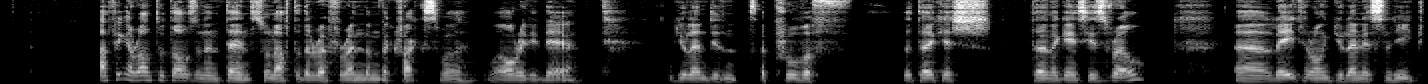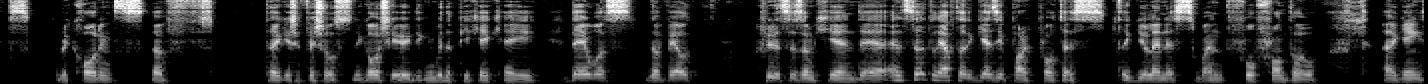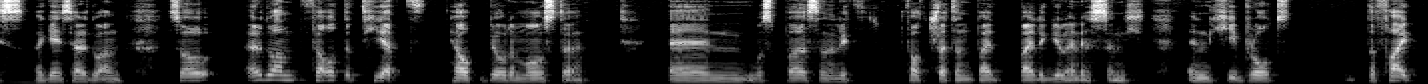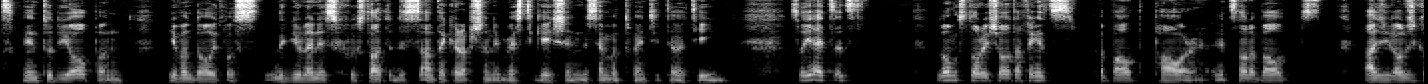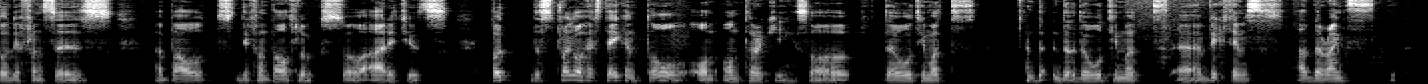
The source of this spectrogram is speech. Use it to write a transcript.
I think around 2010, soon after the referendum, the cracks were, were already there. Gulen didn't approve of the Turkish turn against Israel uh, later on, Gulenis leaked recordings of Turkish officials negotiating with the PKK. There was the veiled criticism here and there, and certainly after the Gezi Park protests, the Gulenists went full frontal against against Erdogan. So Erdogan felt that he had helped build a monster, and was personally felt threatened by by the Gulenists, and and he brought the fight into the open. even though it was the Gülenists who started this anti-corruption investigation in December 2013. So yeah, it's it's long story short. I think it's about power. It's not about ideological differences, about different outlooks or attitudes. But the struggle has taken toll on, on Turkey. So the ultimate the, the, the ultimate uh, victims are the ranks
